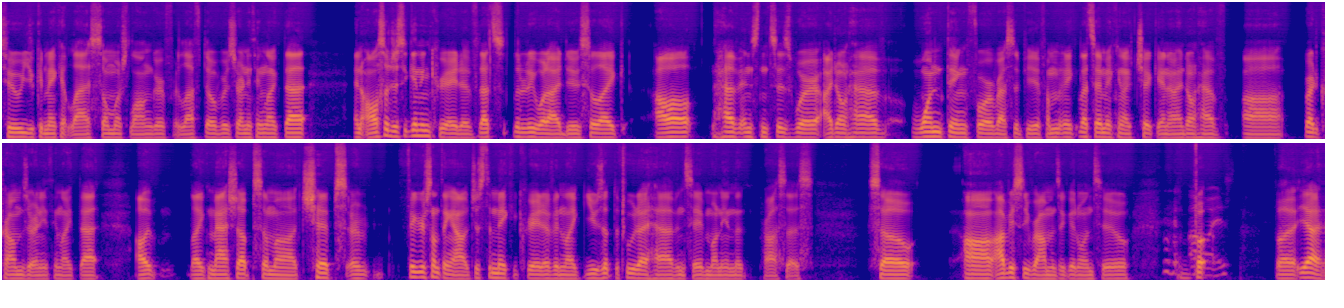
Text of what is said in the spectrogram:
Two, you can make it last so much longer for leftovers or anything like that. And also just getting creative. That's literally what I do. So like I'll have instances where I don't have one thing for a recipe. If I'm make, let's say I'm making like chicken and I don't have uh, breadcrumbs or anything like that, I'll like mash up some uh, chips or figure something out just to make it creative and like use up the food I have and save money in the process. So uh, obviously ramen's a good one too. But, Always. But yeah,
